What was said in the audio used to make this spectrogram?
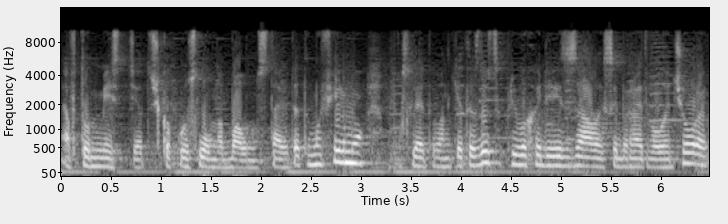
а, в том месте, то есть какой условно балл он ставит этому фильму. После этого анкета сдается при выходе из зала, их собирают волонтеры.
